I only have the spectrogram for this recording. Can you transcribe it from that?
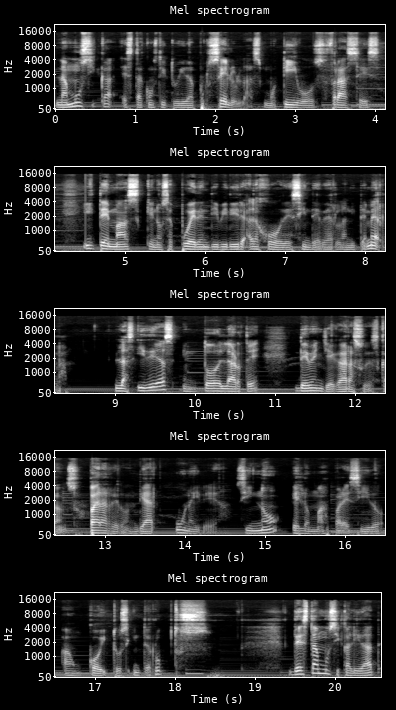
La música está constituida por células, motivos, frases y temas que no se pueden dividir al jode sin deberla ni temerla. Las ideas en todo el arte deben llegar a su descanso para redondear una idea, si no es lo más parecido a un coitus interruptus. De esta musicalidad,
